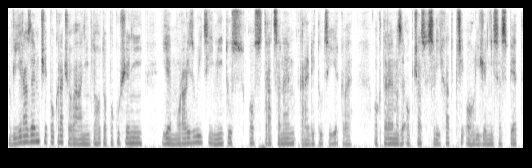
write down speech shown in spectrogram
Výrazem či pokračováním tohoto pokušení je moralizující mýtus o ztraceném kreditu církve, o kterém lze občas slýchat při ohlížení se zpět,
